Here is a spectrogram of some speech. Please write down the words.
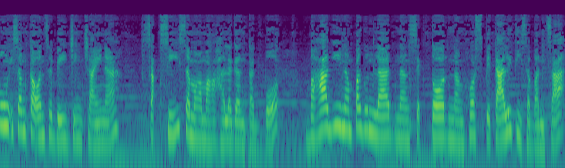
Tatlumpung isang taon sa Beijing, China, saksi sa mga makahalagang tagpo, bahagi ng pagunlad ng sektor ng hospitality sa bansa.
